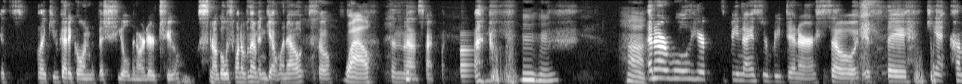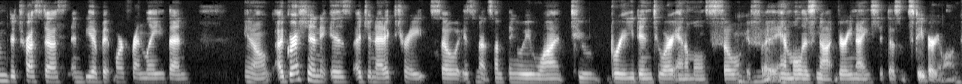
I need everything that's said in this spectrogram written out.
it's like you've got to go in with a shield in order to snuggle with one of them and get one out. So wow, then that's not quite fun. mm-hmm. Huh. And our rule here be nice or be dinner. So if they can't come to trust us and be a bit more friendly, then you know, aggression is a genetic trait, so it's not something we want to breed into our animals. So mm-hmm. if an animal is not very nice, it doesn't stay very long.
